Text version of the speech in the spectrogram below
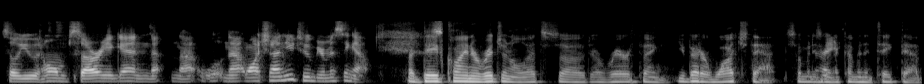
So you at home, sorry again, not not, not watching on YouTube, you're missing out. A Dave Klein original. That's uh, a rare thing. You better watch that. Somebody's Right. going to come in and take that.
